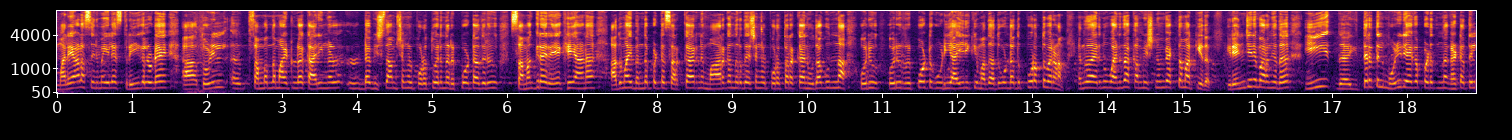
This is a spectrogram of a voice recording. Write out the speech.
മലയാള സിനിമയിലെ സ്ത്രീകളുടെ തൊഴിൽ സംബന്ധമായിട്ടുള്ള കാര്യങ്ങളുടെ വിശദാംശങ്ങൾ പുറത്തു വരുന്ന റിപ്പോർട്ട് അതൊരു സമഗ്ര രേഖയാണ്. അതുമായി ബന്ധപ്പെട്ട് സർക്കാരിന് മാർഗനിർദ്ദേശങ്ങൾ പുറത്തിറക്കാൻ ഉതകുന്ന ഒരു ഒരു റിപ്പോർട്ട് കൂടിയായിരിക്കും അത്. അതുകൊണ്ട് അത് പുറത്തു വരണം എന്നതായിരുന്നു വനിതാ കമ്മീഷനും വ്യക്തമാക്കിയത്. രഞ്ജിനി പറഞ്ഞത് ഈ ഇത്തരത്തിൽ മൊഴി രേഖപ്പെടുത്തുന്ന ഘട്ടത്തിൽ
